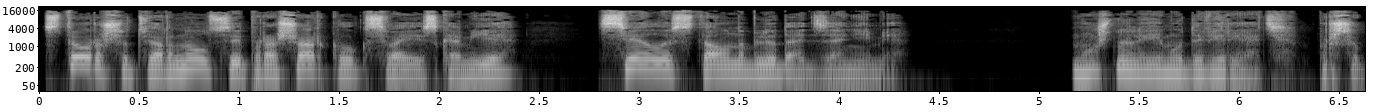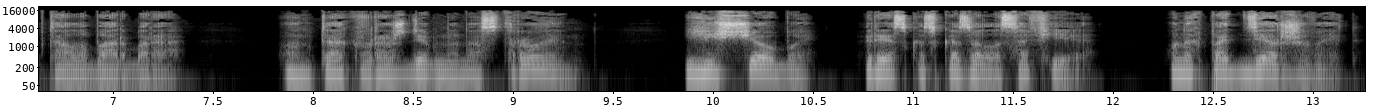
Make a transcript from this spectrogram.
Сторож отвернулся и прошаркал к своей скамье, сел и стал наблюдать за ними. «Можно ли ему доверять?» — прошептала Барбара. Он так враждебно настроен? Еще бы, резко сказала София. Он их поддерживает.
